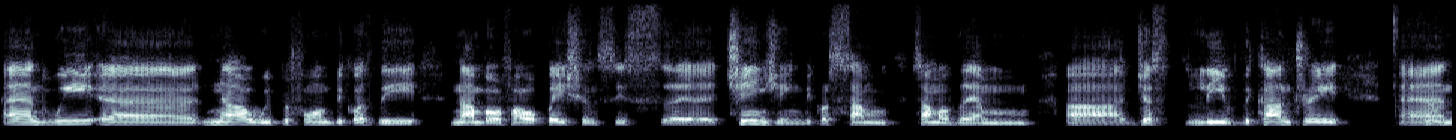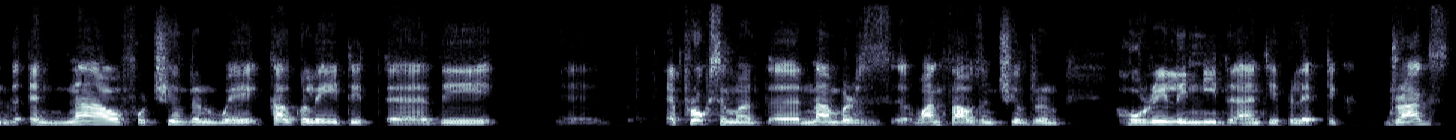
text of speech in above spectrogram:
and we uh, now we perform because the number of our patients is uh, changing because some some of them uh, just leave the country, and mm-hmm. and now for children we calculated uh, the uh, approximate uh, numbers 1,000 children who really need anti-epileptic drugs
